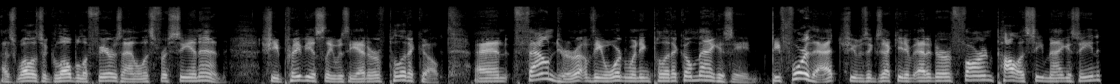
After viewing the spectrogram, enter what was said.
as well as a global affairs analyst for CNN. She previously was the editor of Politico and founder of the award winning Politico magazine. Before that, she was executive editor of Foreign Policy magazine,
